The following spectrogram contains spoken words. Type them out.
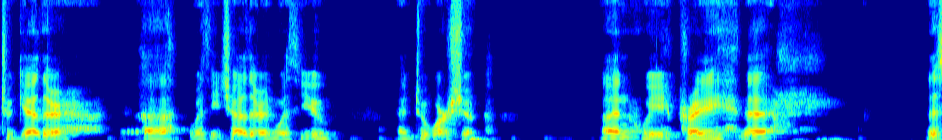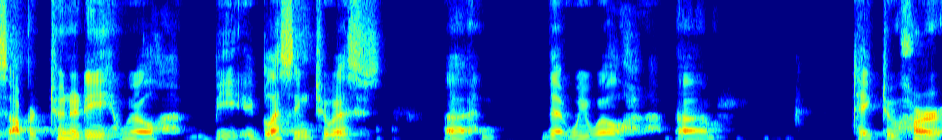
together uh, with each other and with you and to worship. And we pray that this opportunity will be a blessing to us, uh, that we will um, take to heart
